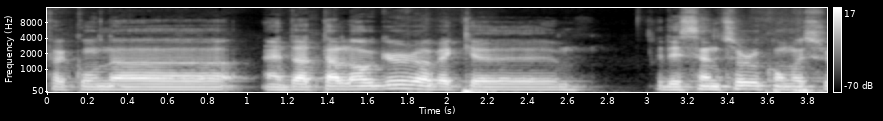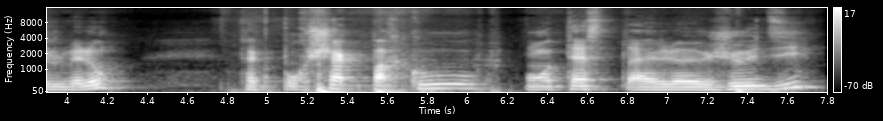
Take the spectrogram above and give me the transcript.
Fait qu'on a un data logger avec euh, des sensors qu'on met sur le vélo. Fait que pour chaque parcours, on teste le jeudi.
